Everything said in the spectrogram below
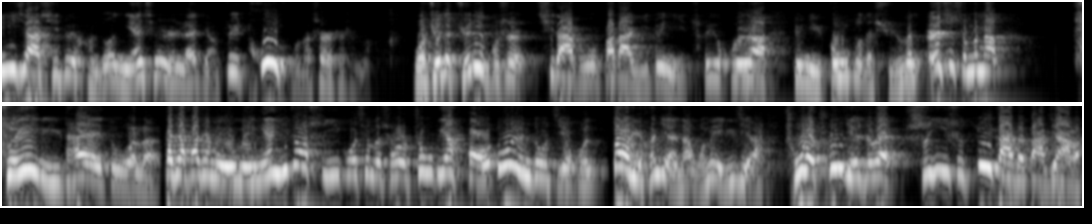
一假期对很多年轻人来讲，最痛苦的事儿是什么？我觉得绝对不是七大姑八大姨对你催婚啊，对你工作的询问，而是什么呢？随礼太多了，大家发现没有？每年一到十一国庆的时候，周边好多人都结婚。道理很简单，我们也理解啊。除了春节之外，十一是最大的大假了，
